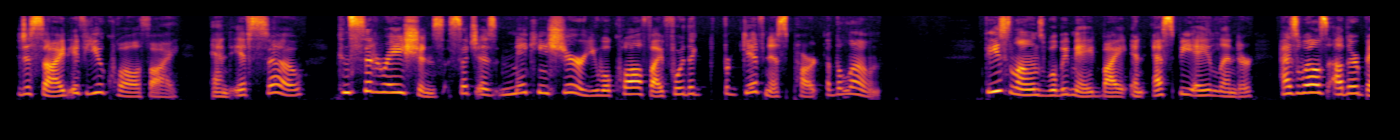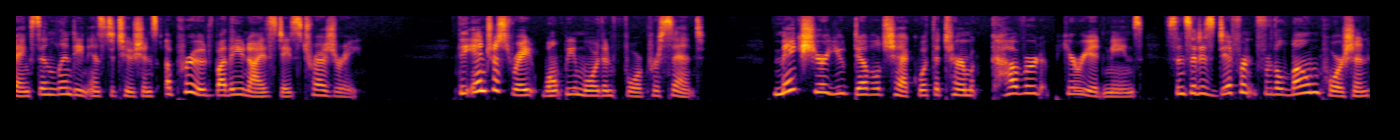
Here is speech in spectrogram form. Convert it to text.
to decide if you qualify, and if so, considerations such as making sure you will qualify for the forgiveness part of the loan. These loans will be made by an SBA lender as well as other banks and lending institutions approved by the United States Treasury. The interest rate won't be more than 4%. Make sure you double check what the term covered period means since it is different for the loan portion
